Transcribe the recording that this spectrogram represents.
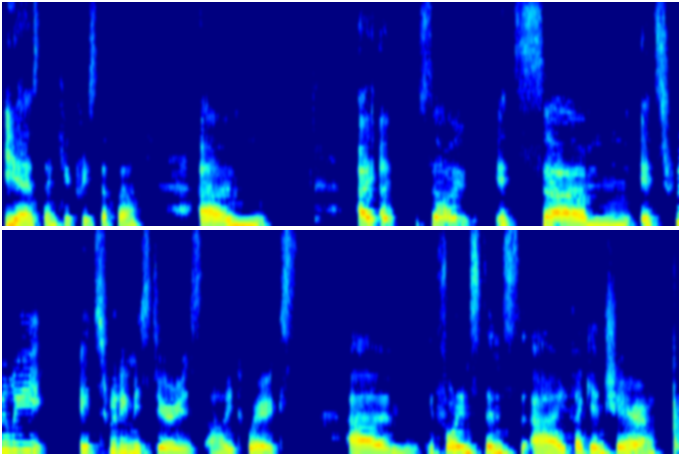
Yes, thank you, Christopher. Um, I, I so it's um, it's really it's really mysterious how it works. Um, for instance, uh, if I can share uh,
